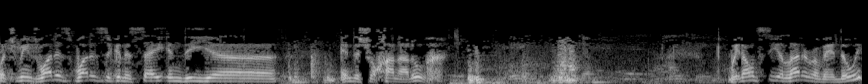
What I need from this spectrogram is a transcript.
which means what is what is it going to say in the uh, in the Shulchan Aruch? We don't see a letter of it, do we?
